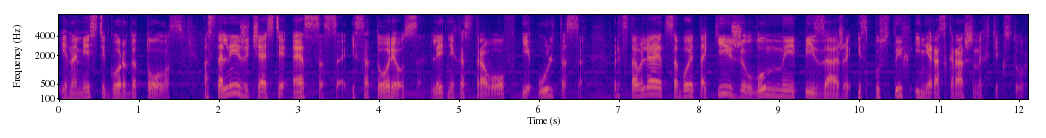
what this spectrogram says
и на месте города Толос. Остальные же части Эссоса и Саториуса, Летних островов и Ультаса представляют собой такие же лунные пейзажи из пустых и нераскрашенных текстур.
